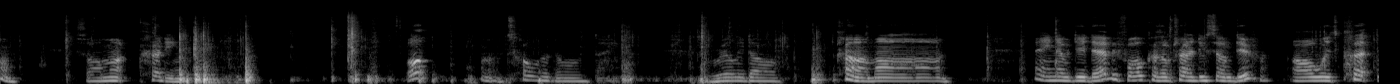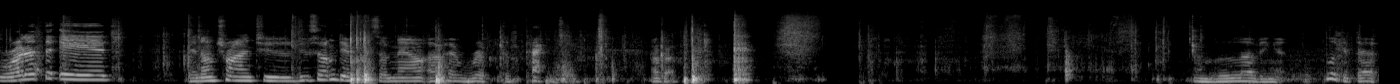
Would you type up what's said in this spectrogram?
On. So I'm not cutting. Oh, I'm told the darn thing. Really, dog? Come on. I ain't never did that before because I'm trying to do something different. I always cut right at the edge. And I'm trying to do something different. So now I have ripped the packaging. Okay. I'm loving it. Look at that.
